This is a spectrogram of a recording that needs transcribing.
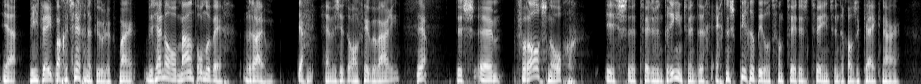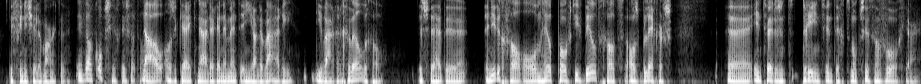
ja, wie het weet mag het zeggen natuurlijk. Maar we zijn al een maand onderweg, ruim. Ja. En we zitten al in februari. Ja. Dus ehm, vooralsnog is eh, 2023 echt een spiegelbeeld van 2022 als ik kijk naar de financiële markten. In welk opzicht is dat dan? Nou, als ik kijk naar de rendementen in januari, die waren geweldig al. Dus we hebben in ieder geval al een heel positief beeld gehad als beleggers eh, in 2023 ten opzichte van vorig jaar.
